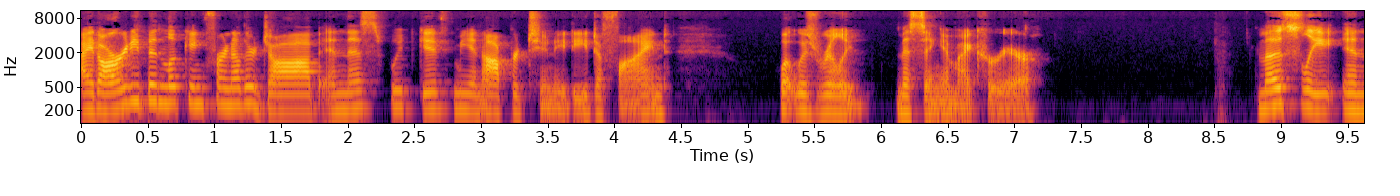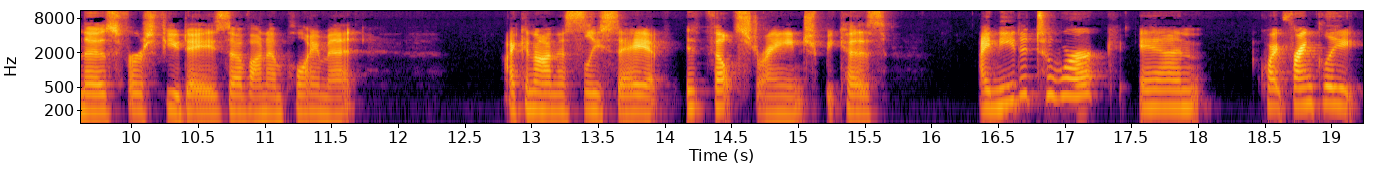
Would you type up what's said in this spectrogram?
I'd already been looking for another job, and this would give me an opportunity to find what was really missing in my career. Mostly in those first few days of unemployment, I can honestly say it, it felt strange because I needed to work. And quite frankly,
